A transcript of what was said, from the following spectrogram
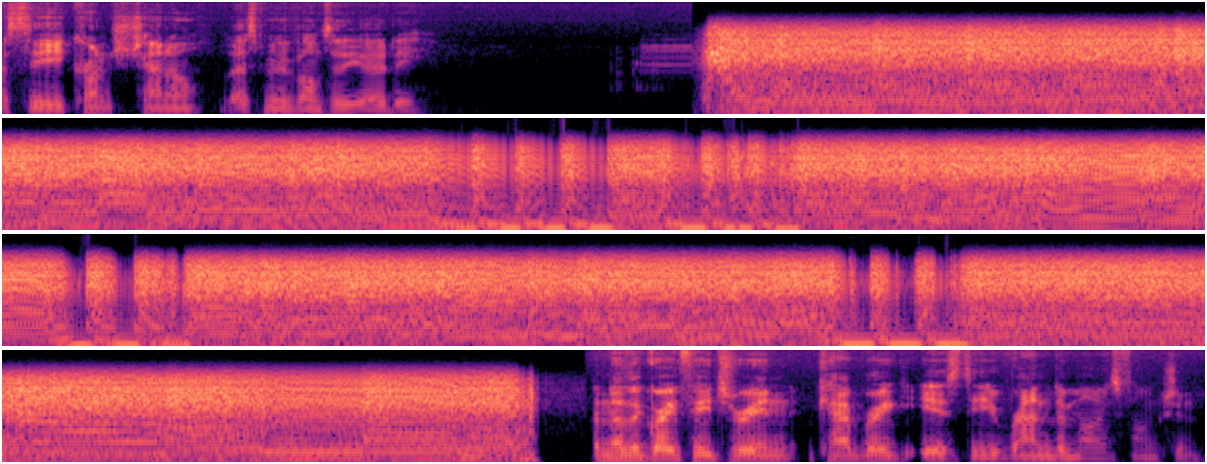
That's the crunch channel. Let's move on to the OD. Another great feature in CabRig is the randomize function.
